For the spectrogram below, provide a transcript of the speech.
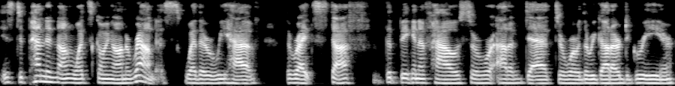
is dependent on what's going on around us, whether we have the right stuff, the big enough house, or we're out of debt, or whether we got our degree, or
